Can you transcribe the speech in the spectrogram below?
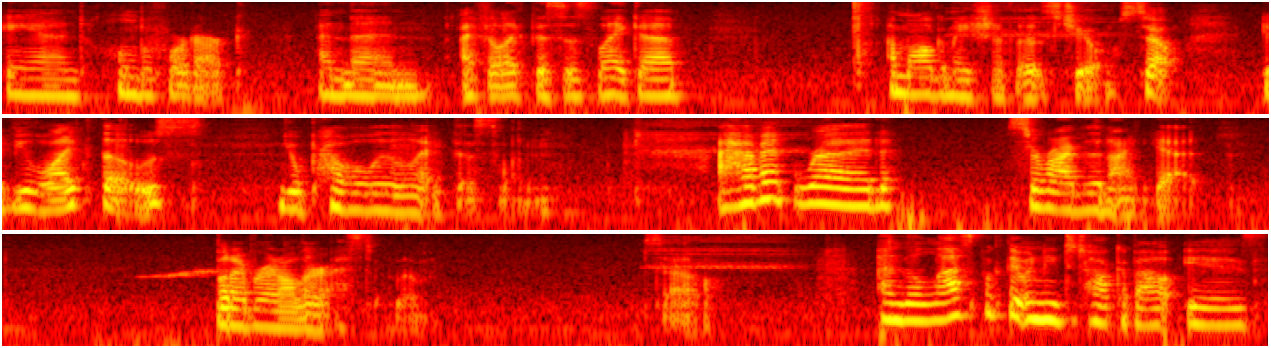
and Home Before Dark. And then I feel like this is like a amalgamation of those two. So if you like those, you'll probably like this one. I haven't read Survive the Night yet, but I've read all the rest of them. So, and the last book that we need to talk about is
